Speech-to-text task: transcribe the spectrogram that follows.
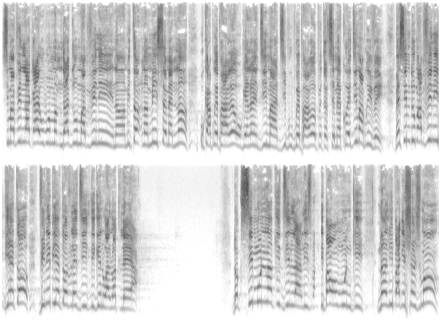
Si m'a venu la caille ou m'a venu dans mi mi-semaine là ou qu'a préparé ou lundi mardi pour préparer peut-être c'est mercredi m'a privé. Mais si m'dou m'a venu bientôt, vini bientôt veut dire li gen l'autre l'air. Donc si moun là qui dit là, il pas un moun qui non li pas de changement.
